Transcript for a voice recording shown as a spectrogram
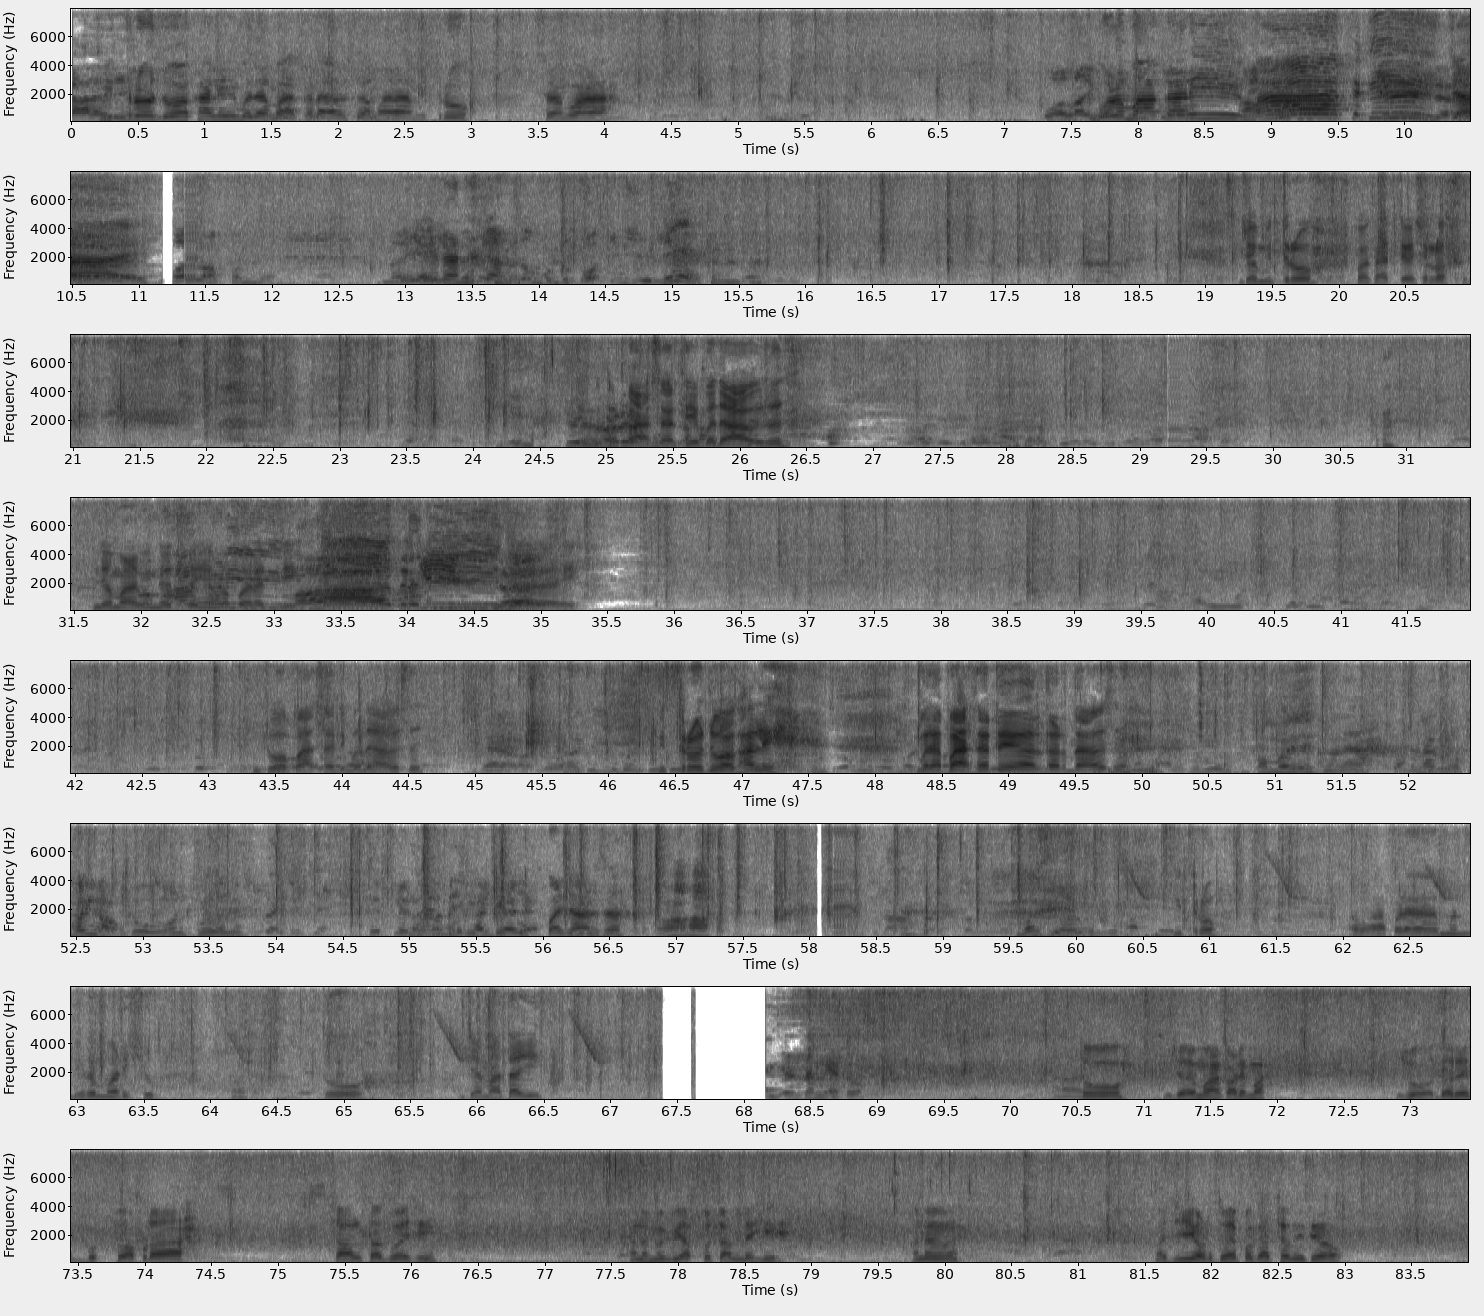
મિત્રો જો ખાલી બધા પાછળ આવે છે અમારા મિત્રો સંગવાળા. બોલો મહાકાળી માત કી જય. જો મિત્રો પગાત્યો ચલો. જે મિત્રો પાછળથી બધા આવે છે. જે અમારા વિનોદભાઈ અમારા ભરતજી. જય. જો પાછળથી બધા આવે છે. મિત્રો જોવા ખાલી બધા પાછળથી અડધા આવે છે. ઉપર જવાનું છે. મિત્રો હવે આપણે મંદિરે મળીશું. તો જય માતાજી. તો જય મહાકાળીમાં જો દરેક ભક્તો આપણા ચાલતા જ હોય છે. અને અમે બી આજ તો લઈએ. છીએ અને હજી અડધોય પગાર થયો નહીં થયો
